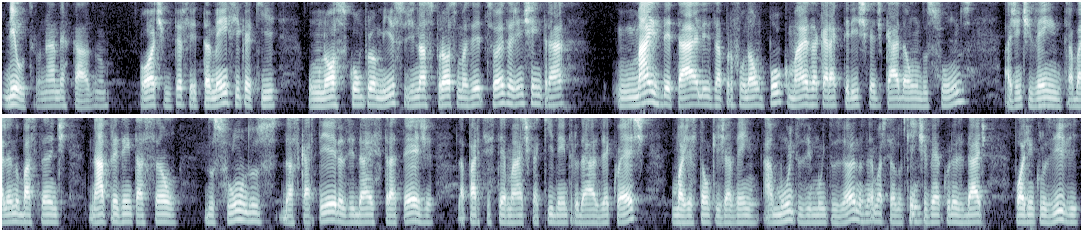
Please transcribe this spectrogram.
neutro, né, mercado. Né? Ótimo, perfeito. Também fica aqui um nosso compromisso de nas próximas edições a gente entrar em mais detalhes, aprofundar um pouco mais a característica de cada um dos fundos. A gente vem trabalhando bastante na apresentação dos fundos, das carteiras e da estratégia da parte sistemática aqui dentro da ZQuest, uma gestão que já vem há muitos e muitos anos, né, Marcelo? Quem Sim. tiver curiosidade pode, inclusive,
